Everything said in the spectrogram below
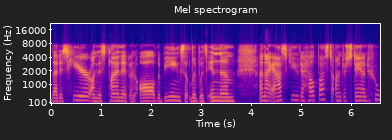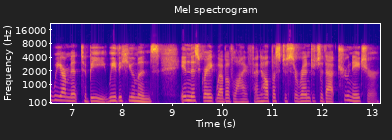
that is here on this planet and all the beings that live within them. And I ask you to help us to understand who we are meant to be, we the humans, in this great web of life, and help us to surrender to that true nature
